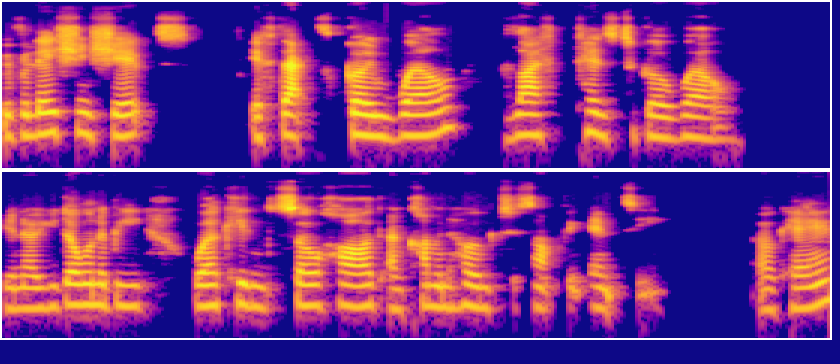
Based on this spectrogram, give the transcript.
with relationships, if that's going well, life tends to go well. You know, you don't want to be working so hard and coming home to something empty. Okay.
